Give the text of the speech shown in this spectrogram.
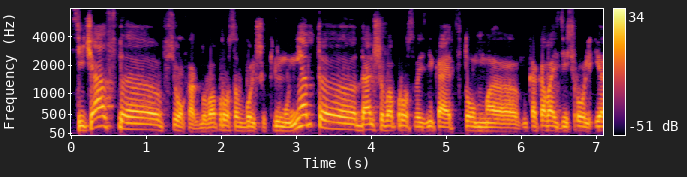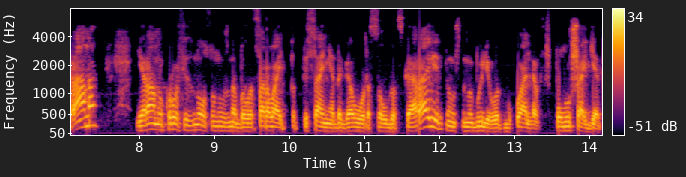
Сейчас э, все, как бы вопросов больше к нему нет. Э, дальше вопрос возникает в том, э, какова здесь роль Ирана – Ирану кровь из носу нужно было сорвать подписание договора с Саудовской Аравией, потому что мы были вот буквально в полушаге от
